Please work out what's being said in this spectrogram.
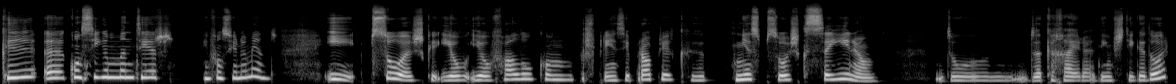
que ah, consiga me manter em funcionamento. E pessoas que, eu, eu falo como por experiência própria, que conheço pessoas que saíram do, da carreira de investigador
